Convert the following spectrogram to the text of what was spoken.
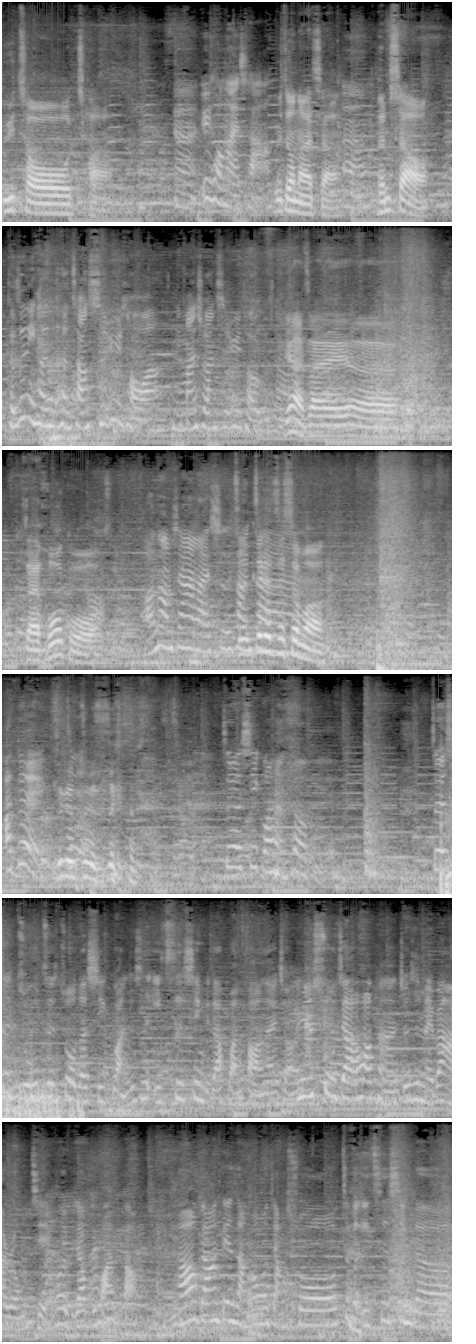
芋头茶。嗯，芋头奶茶。芋头奶茶。嗯，很少。可是你很很常吃芋头啊，你蛮喜欢吃芋头，不是吗？Yeah，在呃，在火锅。好，那我们现在来试试看。这这个是什么？啊，对，这个这个这个，这个吸管很特别，这个是竹子做的吸管，就是一次性比较环保的那种。因为塑胶的话，可能就是没办法溶解，会比较不环保。然后刚刚店长跟我讲说，这个一次性的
